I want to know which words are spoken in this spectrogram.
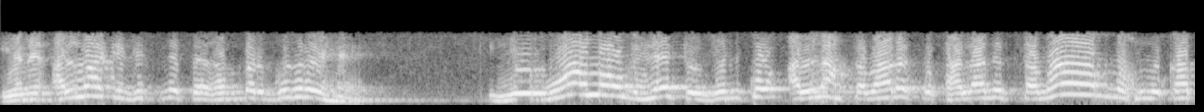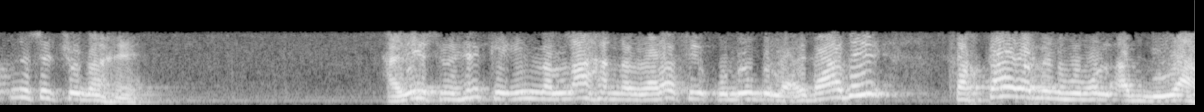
یعنی اللہ کے جتنے پیغمبر گزرے ہیں، یہ وہ لوگ ہیں کہ جن کو اللہ تبارک و تعالیٰ نے تمام مخلوقات میں سے چنا ہے۔ حدیث میں ہے کہ ان اللہ نظر فی قلوب العباد فختار منہم الانبیاء،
